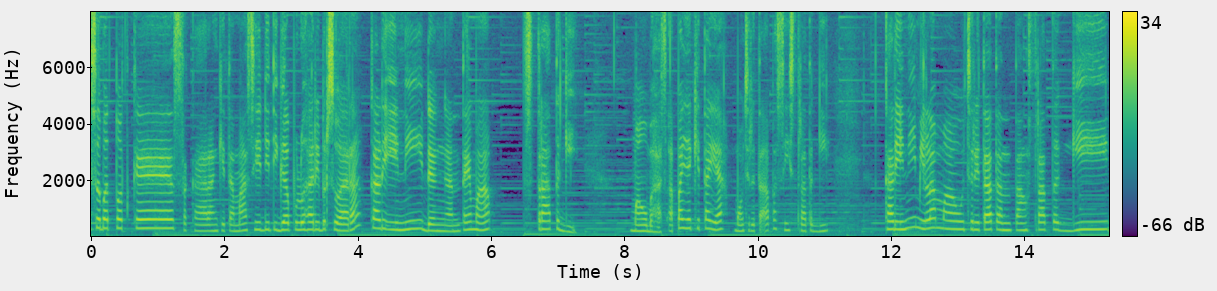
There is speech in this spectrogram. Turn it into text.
Sobat Podcast, sekarang kita masih di 30 hari bersuara Kali ini dengan tema strategi Mau bahas apa ya kita ya? Mau cerita apa sih strategi? Kali ini Mila mau cerita tentang strategi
